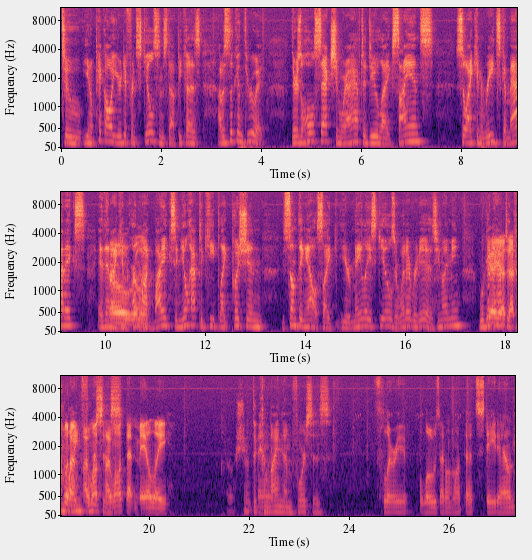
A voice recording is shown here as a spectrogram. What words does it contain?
To you know, pick all your different skills and stuff. Because I was looking through it. There's a whole section where I have to do like science, so I can read schematics, and then I Oh, can really? unlock bikes, and you'll have to keep like pushing something else, like your melee skills or whatever it is. You know what I mean? We're gonna Yeah, have yeah. to That's what combine I'm, I want. I want that melee. Oh We shoot! have to melee. combine them forces. Flurry of blows. I don't want that. Stay down.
